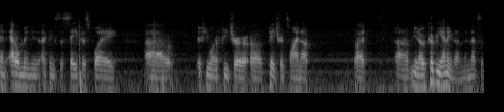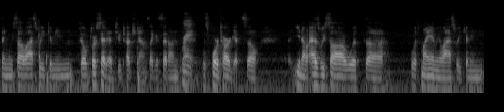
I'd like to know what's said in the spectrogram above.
and Edelman, I think, is the safest play uh, if you want to feature a Patriots lineup. But uh, you know, it could be any of them, and that's the thing we saw last week. I mean, Phillip Dorsett had two touchdowns, like I said, on right. his four targets. So, you know, as we saw with uh, with Miami last week. I mean,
